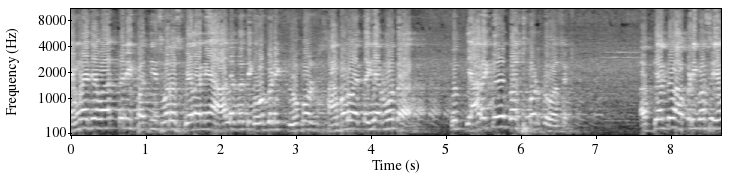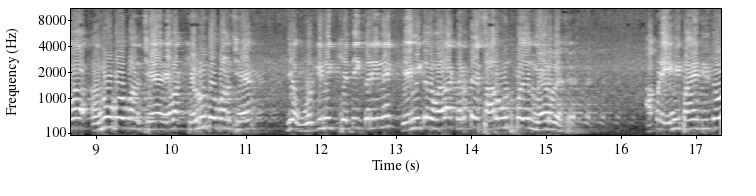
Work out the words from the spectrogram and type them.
એમણે જે વાત કરી, પચીસ વર્ષ પહેલાની આ હાલત હતી ઓર્ગેનિક લોકો સાંભળવા તૈયાર નહોતા, તો ત્યારે કેવો કષ્ટ પડતો હશે? અત્યારે તો આપણી પાસે એવા અનુભવ પણ છે, એવા ખેડૂતો પણ છે જે ઓર્ગેનિક ખેતી કરીને કેમિકલ વાળા કરતા સારું ઉત્પાદન મેળવે છે. આપણે એની પાસેથી તો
